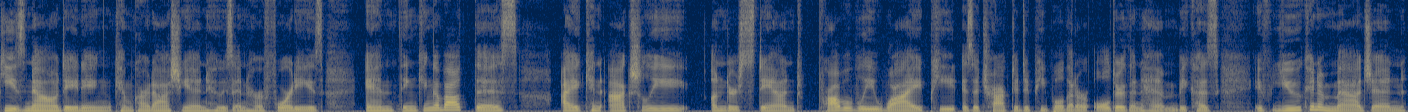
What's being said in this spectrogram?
He's now dating Kim Kardashian, who's in her 40s. And thinking about this, I can actually understand probably why Pete is attracted to people that are older than him. Because if you can imagine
